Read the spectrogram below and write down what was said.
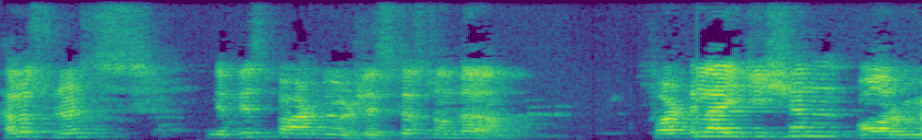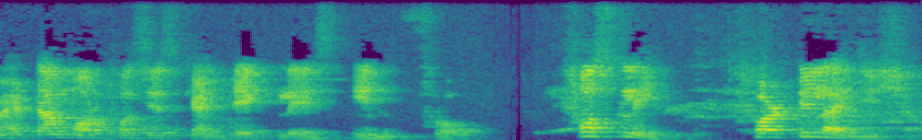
Hello students, in this part we will discuss on the fertilization or metamorphosis can take place in frog. Firstly, fertilization.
